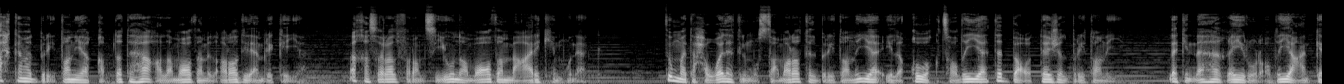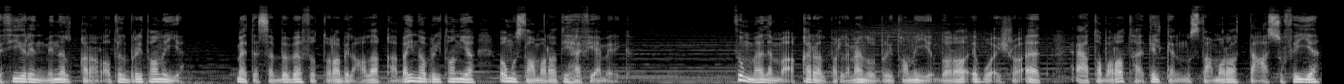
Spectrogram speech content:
أحكمت بريطانيا قبضتها على معظم الأراضي الأمريكية فخسر الفرنسيون معظم معاركهم هناك. ثم تحولت المستعمرات البريطانية إلى قوة اقتصادية تتبع التاج البريطاني، لكنها غير راضية عن كثير من القرارات البريطانية، ما تسبب في اضطراب العلاقة بين بريطانيا ومستعمراتها في أمريكا. ثم لما أقر البرلمان البريطاني ضرائب وإجراءات اعتبرتها تلك المستعمرات تعسفية،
